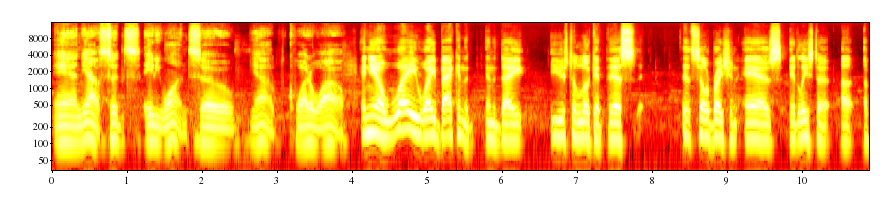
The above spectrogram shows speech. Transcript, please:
and yeah, since '81. So yeah, quite a while. And you know, way way back in the in the day, you used to look at this, this celebration as at least a, a, a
